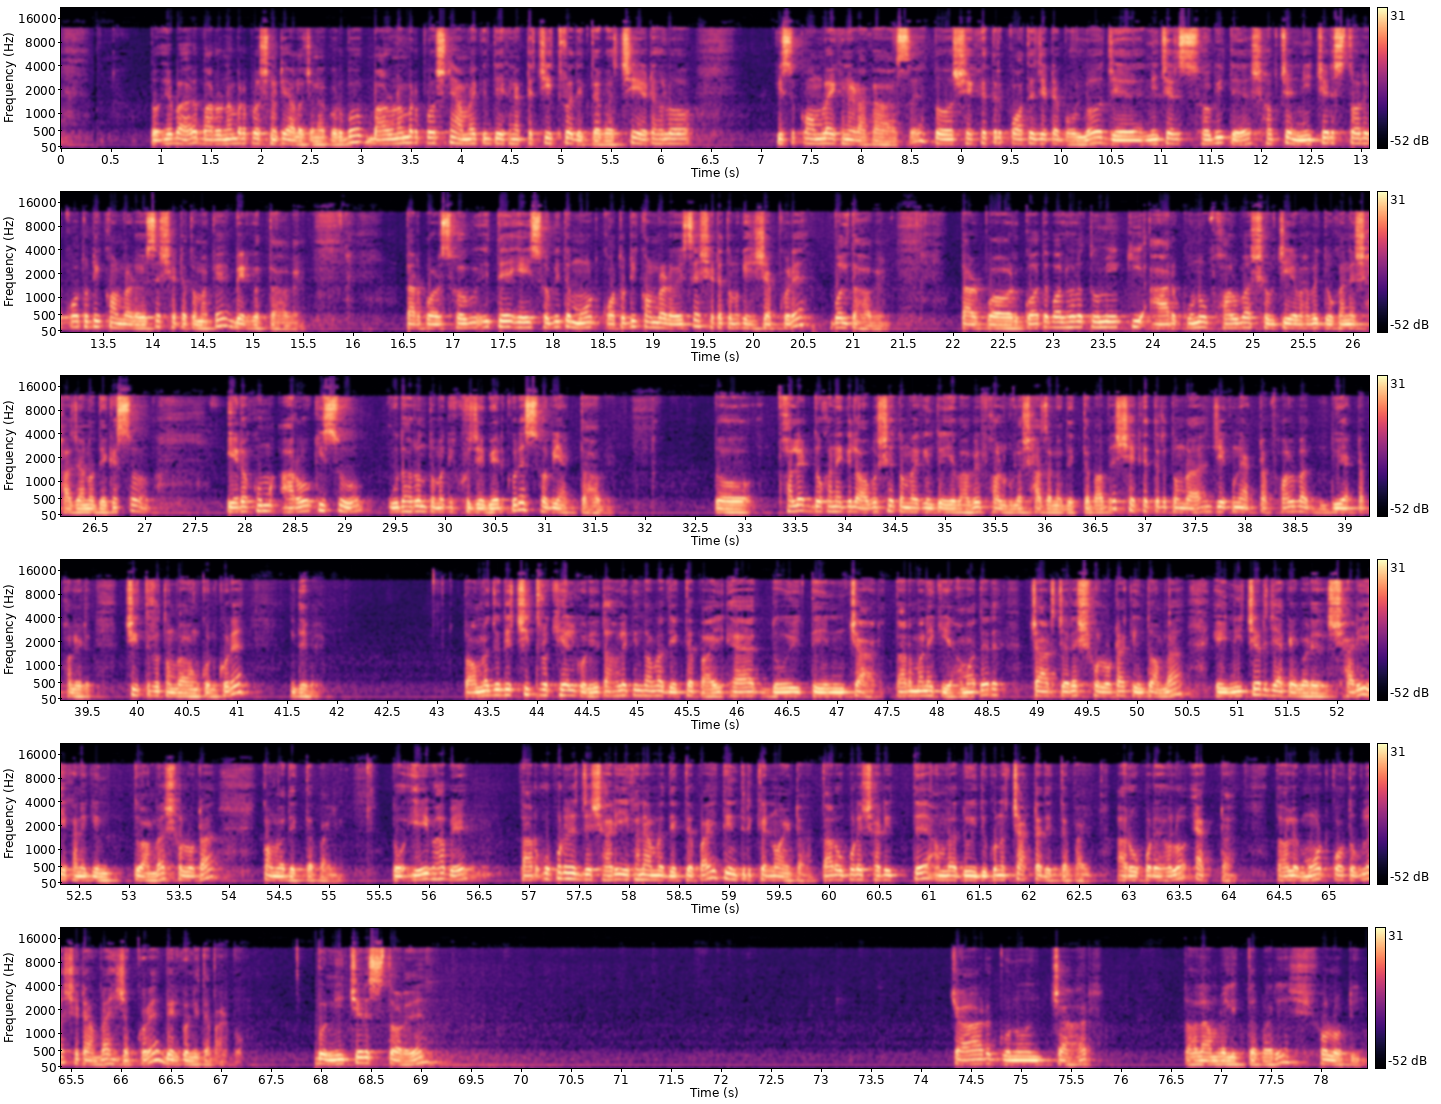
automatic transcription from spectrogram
তো এবার বারো নম্বর প্রশ্নটি আলোচনা করব। বারো নম্বর প্রশ্নে আমরা কিন্তু এখানে একটা চিত্র দেখতে পাচ্ছি। এটা হলো কিছু কমলা এখানে রাখা আছে। তো সেক্ষেত্রে কতে যেটা বলল যে নিচের ছবিতে সবচেয়ে নিচের স্তরে কতটি কমলা রয়েছে সেটা তোমাকে বের করতে হবে। তারপর ছবিতে, এই ছবিতে মোট কতটি কমলা রয়েছে সেটা তোমাকে হিসাব করে বলতে হবে। তারপর গত বল হলো তুমি কি আর কোনো ফল বা সবজি এভাবে দোকানে সাজানো দেখেছ? এরকম আরও কিছু উদাহরণ তোমাকে খুঁজে বের করে ছবি আঁকতে হবে। তো ফলের দোকানে গেলে অবশ্যই তোমরা কিন্তু এভাবে ফলগুলো সাজানো দেখতে পাবে। সেক্ষেত্রে তোমরা যে কোনো একটা ফল বা দুই একটা ফলের চিত্র তোমরা অঙ্কন করে দেবে। তো আমরা যদি চিত্র খেয়াল করি, তাহলে কিন্তু আমরা দেখতে পাই এক, দুই, তিন, চার। তার মানে কি? আমাদের চার চারে ষোলোটা কিন্তু আমরা এই নিচের যে একেবারে শাড়ি এখানে কিন্তু আমরা ষোলোটা কমলা দেখতে পাই। তো এইভাবে তার উপরের যে শাড়ি এখানে আমরা দেখতে পাই তিন ত্রিকে নয়টা। তার উপরের শাড়িতে আমরা দুই দুগুণ চারটা দেখতে পাই, আর উপরে হলো একটা। তাহলে মোট কতগুলো সেটা আমরা হিসাব করে বের করে নিতে পারব। নিচের স্তরে চার গুণন চার, তাহলে আমরা লিখতে পারি ষোলোটি।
